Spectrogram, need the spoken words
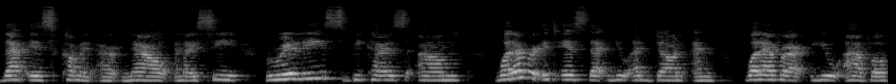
that is coming out now. And I see release because um, whatever it is that you had done and whatever you have uh,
